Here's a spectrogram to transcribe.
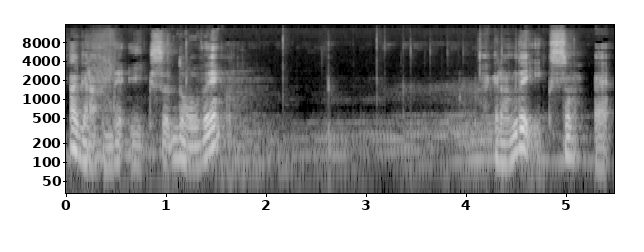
a grande x dove grande X è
